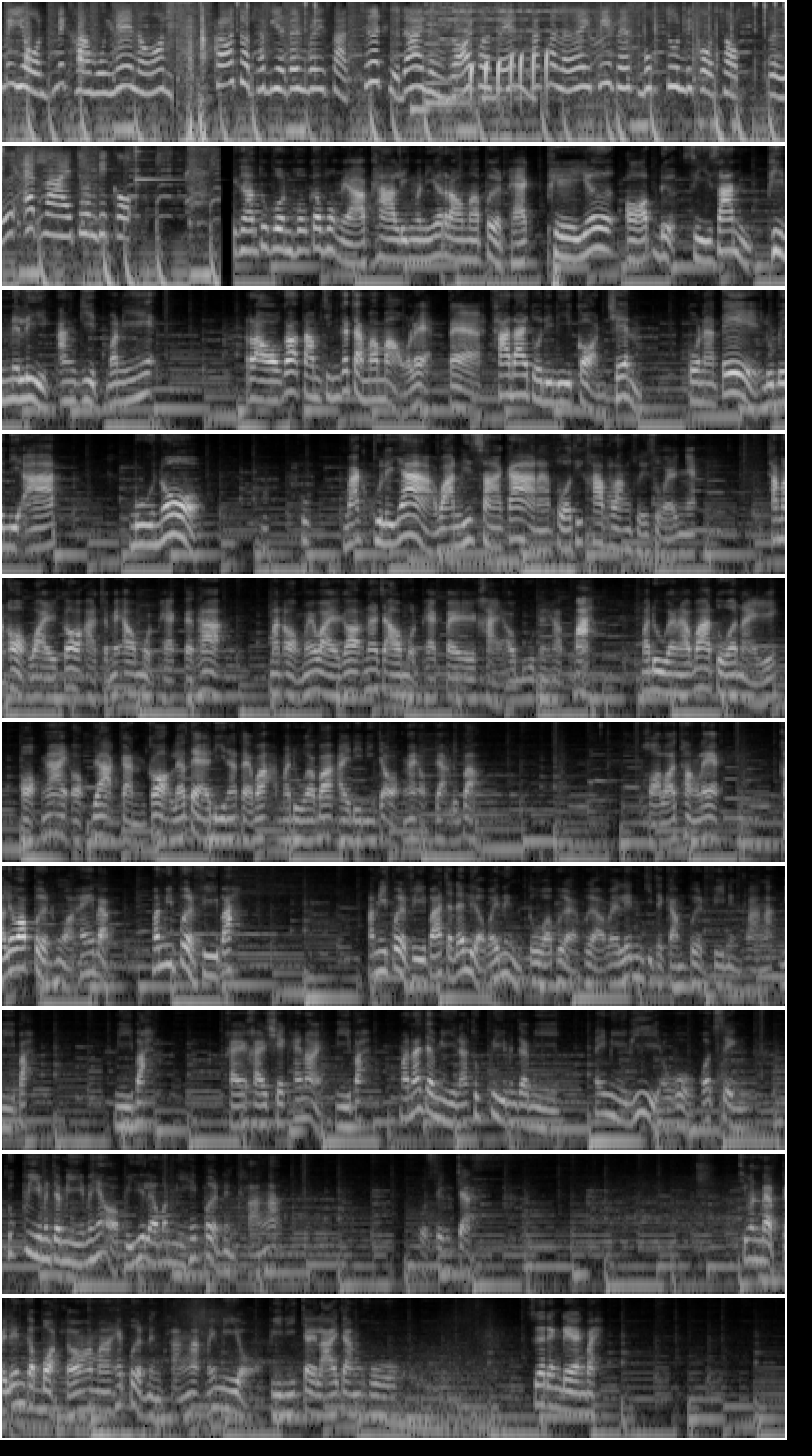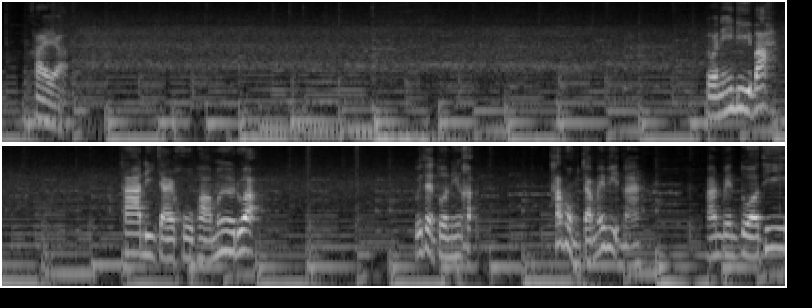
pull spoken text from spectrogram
ไม่โยน ไม่คามุยแน่นอน เพราะจดทะเบียนเป็นบริษัทเชื่อถือได้ 100%ทักมาเลยที่ Facebook จูนบิโกช็อปหรือแอดไลน์จูนบิโกสวัสดีครับทุกคนพบกับผมยาบคาลิงวันนี้เรามาเปิดแพ็ค Player of the Season Premier League อังกฤษวันนี้ เราก็ตามจริงก็จะมาเหมาแหละ แต่ถ้าได้ตัวดีๆก่อนเช่น โกนาเต้ลูเบนดีอาร์ตบูโน มาร์คคูเลียวานวิซาก้านะ ตัวที่ค่าพลังสวยๆอย่างเงี้ย ถ้ามันออกไวก็อาจจะไม่เอาหมดแพ็คแต่ถ้ามันออกไม่ไวก็น่าจะเอาหมดแพ็คไปขายเอาบูธนะครับ มา มาดูกันครับว่าตัวไหนออกง่ายออกยากกันก็แล้วแต่ไอดีนะ แต่ว่ามาดูครับว่าไอดีนี้จะออกง่ายออกยากหรือเปล่า ขอร้อยทองแรก เขาเรียกว่าเปิดหัวให้แบบ มันมีเปิดฟรีปะมันมีเปิดฟรีปะจะได้เหลือไว้หนึ่งตัวเผื่อเผื่อไว้เล่นกิจกรรมเปิดฟรีหนึ่งครั้งอะมีปะมีปะ ใครใครเช็คให้หน่อย มีปะมันน่าจะมีนะ ทุกปีมันจะมี ไม่มีพี่ โอ้โหโคตรเซ็ง ทุกปีมันจะมีไม่ใช่ออกปีที่แล้วมันมีให้เปิดหนึ่งครั้งอะโหเซ็งจัด ที่มันแบบไปเล่นกับบอทแล้วเอามาให้เปิดหนึ่งครั้งอะไม่มีหรอ ปีนี้ใจร้ายจังโค เสื้อแดงๆไป ใครอะตัวนี้ดีปะ ถ้าดีใจครูพาเมอร์ด้วยเฮ้ยแต่ตัวนี้ค่ะถ้าผมจำไม่ผิดนะอันเป็นตัวที่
